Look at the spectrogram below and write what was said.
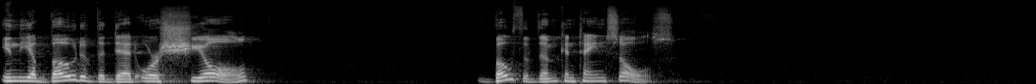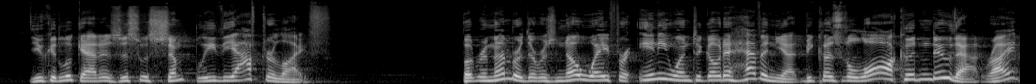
in the abode of the dead, or Sheol, both of them contain souls. You could look at it as this was simply the afterlife. But remember, there was no way for anyone to go to heaven yet because the law couldn't do that, right?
